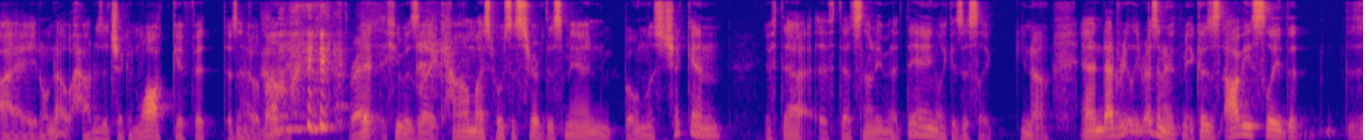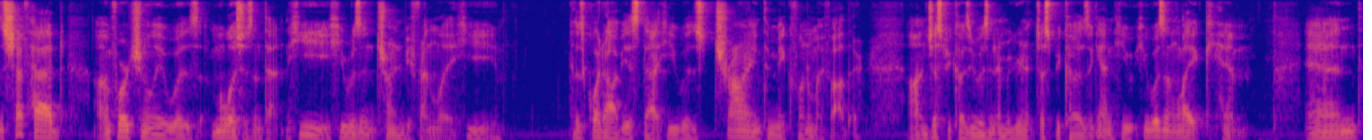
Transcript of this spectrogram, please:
I don't know how does a chicken walk if it doesn't have a bone, oh right? He was like, how am I supposed to serve this man boneless chicken if that if that's not even a thing? Like, is this like you know? And that really resonated with me because obviously the the chef had unfortunately was malicious intent. He he wasn't trying to be friendly. He it was quite obvious that he was trying to make fun of my father, uh, just because he was an immigrant, just because again he he wasn't like him, and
